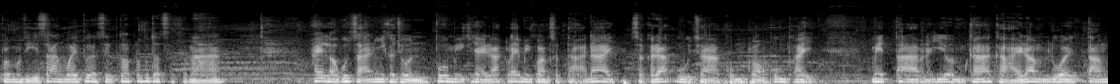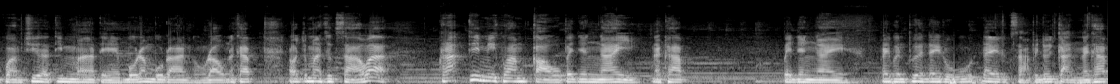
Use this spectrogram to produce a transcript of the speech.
พรหมศรีสร้างไว้เพื่อสืบทอดพระพุทธศาสนา ให้เหล่าพุทธศาสนิกชน ผู้มีใจรักและมีความศรัทธาได้สักการะบูชาคุ้มครองคุ้มภัย เมตตาปนิยมค้าขายร่ำรวยตามความเชื่อที่มาแต่โบราณโบราณของเรานะครับ เราจะมาศึกษาว่าพระที่มีความเก่าเป็นยังไงนะครับ เป็นยังไงให้เพื่อนๆได้รู้ได้ศึกษาไปด้วยกันนะครับ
